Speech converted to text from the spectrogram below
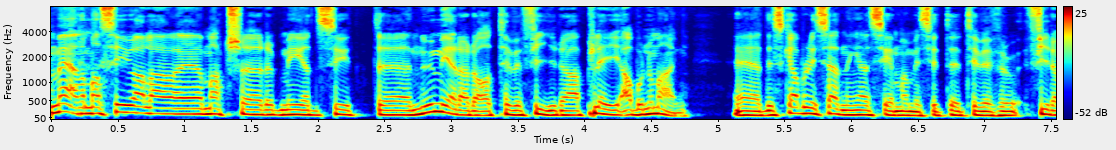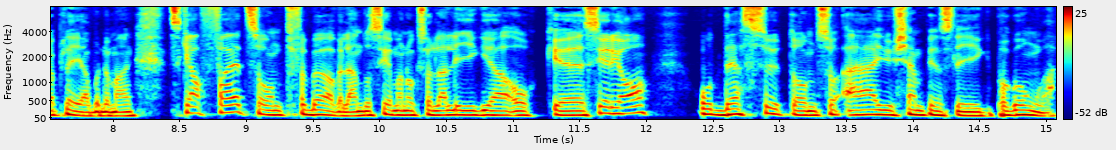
Men man ser ju alla matcher med sitt numera då, TV4 Play-abonnemang. Eh, Discovery sändningar ser man med sitt eh, TV4 Play-abonnemang. Skaffa ett sånt för bövelen. Då ser man också La Liga och Serie A. Och dessutom så är ju Champions League på gång. va?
